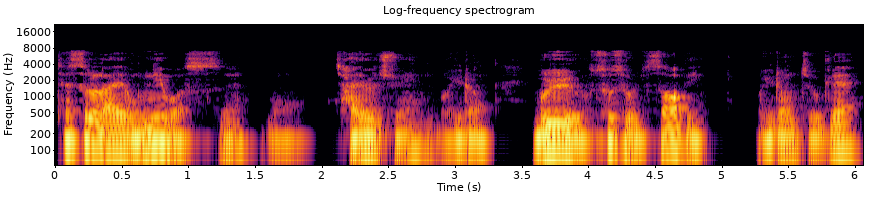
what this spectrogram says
테슬라의 옴니버스, 뭐 자율주행, 뭐 이런 물류, 수술, 서빙 뭐 이런 쪽에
